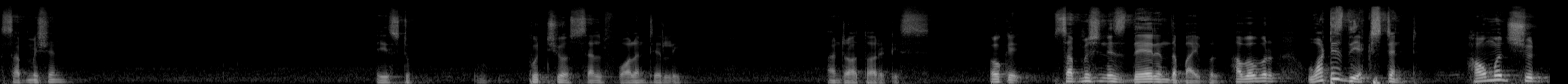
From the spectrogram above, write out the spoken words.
Submission is to put yourself voluntarily under authorities. Okay, submission is there in the Bible. However, what is the extent? How much should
